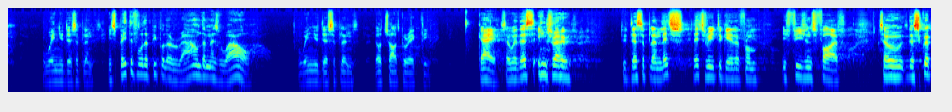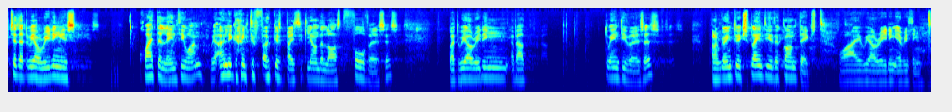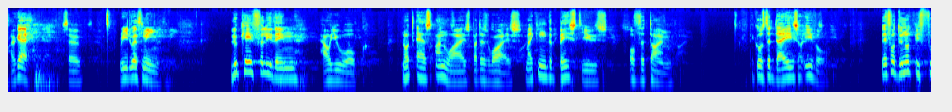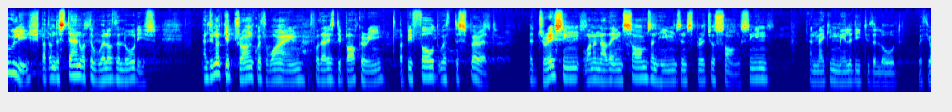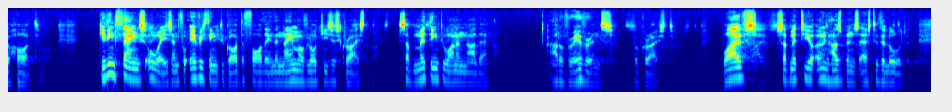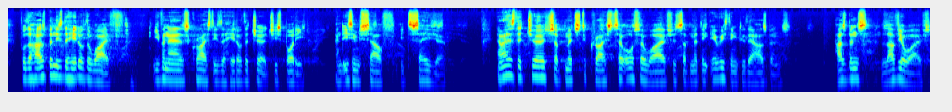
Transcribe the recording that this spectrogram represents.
when you discipline. It's better for the people around them as well when you discipline your child correctly. Okay, so with this intro to discipline, let's, let's read together from Ephesians 5. So the scripture that we are reading is quite a lengthy one. We're only going to focus basically on the last four verses, but we are reading about 20 verses. But I'm going to explain to you the context, why we are reading everything. Okay, so read with me. Look carefully then how you walk, not as unwise, but as wise, making the best use of the time, because the days are evil. Therefore, do not be foolish, but understand what the will of the Lord is. And do not get drunk with wine, for that is debauchery, but be filled with the Spirit, addressing one another in psalms and hymns and spiritual songs, singing and making melody to the Lord with your heart. Giving thanks always and for everything to God the Father in the name of Lord Jesus Christ, submitting to one another out of reverence for Christ. Wives, submit to your own husbands as to the Lord. For the husband is the head of the wife, even as Christ is the head of the church, his body, and is himself its Savior. Now, as the church submits to Christ, so also wives should submit in everything to their husbands. Husbands, love your wives,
